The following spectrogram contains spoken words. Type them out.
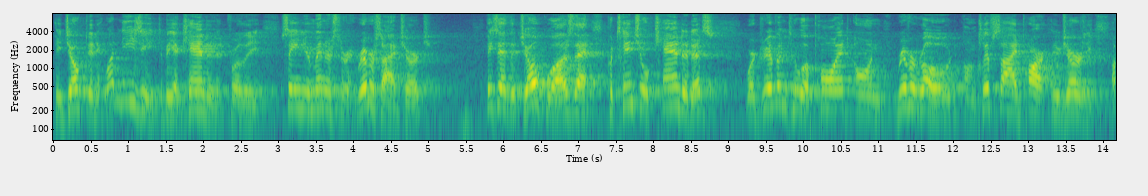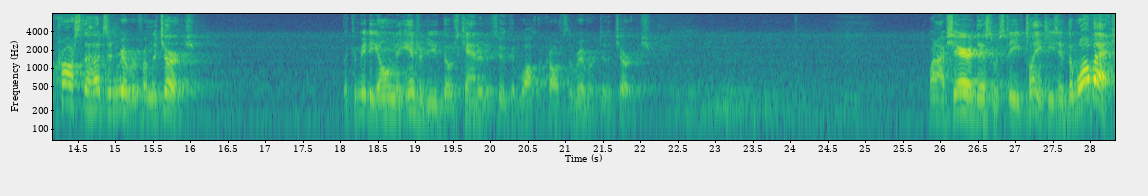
He joked that it wasn't easy to be a candidate for the senior minister at Riverside Church. He said the joke was that potential candidates were driven to a point on River Road on Cliffside Park, New Jersey, across the Hudson River from the church. The committee only interviewed those candidates who could walk across the river to the church. When I shared this with Steve Klink, he said, The Wabash.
